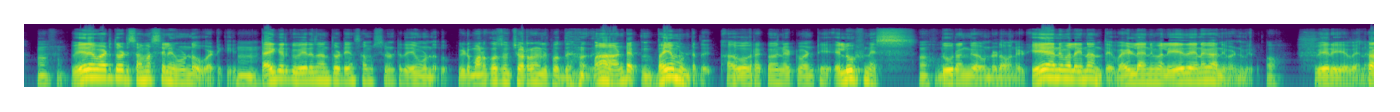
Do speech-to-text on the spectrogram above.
వేరే వాటితోటి సమస్యలు ఏమి ఉండవు వాటికి. మ్మ్. టైగర్కి వేరే దానితో ఏం సమస్య ఉంటుంది ఏమి ఉండదు. వీడు మన కోసం వెళ్ళిపోద్ది ఆ, అంటే భయం ఉంటుంది. ఒక రకమైనటువంటి ఎలూఫ్నెస్. దూరంగా ఉండడం అనేది. ఏ యానిమల్ అయినా అంతే వైల్డ్ యానిమల్ ఏదైనా కానివ్వండి మీరు. వేరే ఏవైనా.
